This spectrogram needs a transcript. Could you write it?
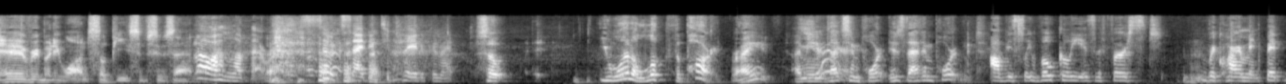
Everybody wants a piece of Susanna. Oh, I love that role. so excited to play it at the Met. So you want to look the part, right? I mean, Sure. that's important. Is that important? Obviously, vocally is the 1st requirement, but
